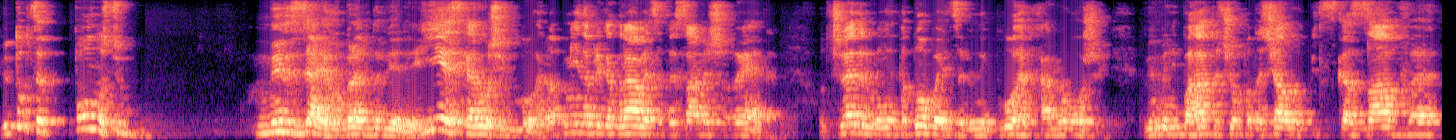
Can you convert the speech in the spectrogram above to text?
Ютуб це повністю нельзя його брати в довір'я. Є хороші блогери. От мені, наприклад, подобається той самий Шредер. От Шредер мені подобається, він як блогер хороший. Він мені багато чого поначалу підсказав е,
